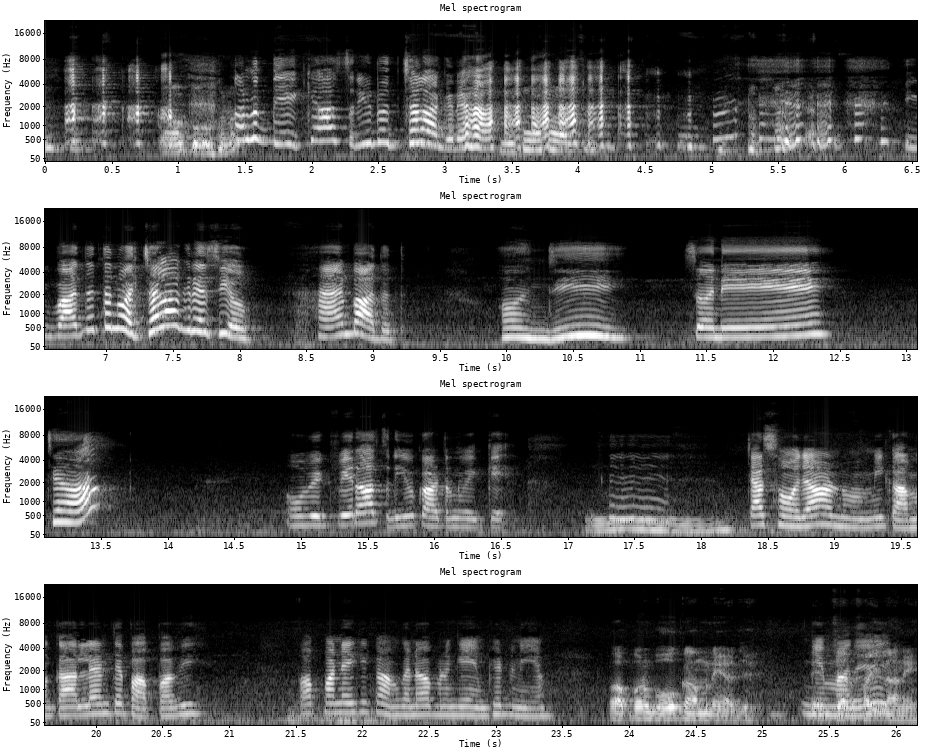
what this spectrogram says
ਆਹੋ ਹਨਾ। ਉਹਨੂੰ ਦੇਖ ਕੇ ਹੱਸ ਰਹੀ ਉਹਨੂੰ ਅੱਛਾ ਲੱਗ ਰਿਹਾ। ਇਬਾਦਤ ਤੈਨੂੰ ਅੱਛਾ ਲੱਗ ਰਿਹਾ ਸੀ ਉਹ? ਹੈ ਇਬਾਦਤ? ਹਾਂਜੀ। ਸੋਨੇ ਚਾ ਉਹ ਵੇਖ ਫੇਰ ਹੱਸ ਰਹੀ ਉਹ ਕਾਰਟੂਨ ਵੇਖ ਕੇ। ਚੱਲ ਸੌ ਜਾ ਹੁਣ ਮੰਮੀ ਕੰਮ ਕਰ ਲੈਣ ਤੇ ਪਾਪਾ ਵੀ। ਪਾਪਾ ਨੇ ਕੀ ਕੰਮ ਕਰਨਾ ਆਪਣਾ ਗੇਮ ਖੇਡਣੀ ਆ। ਪਾਪਾ ਨੂੰ ਬਹੁਤ ਕੰਮ ਨੇ ਅੱਜ। ਤਿੰਨ ਗੇਮਾਂ ਚਾਰ ਦੇ। ਫਾਈਲਾਂ ਨੇ।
